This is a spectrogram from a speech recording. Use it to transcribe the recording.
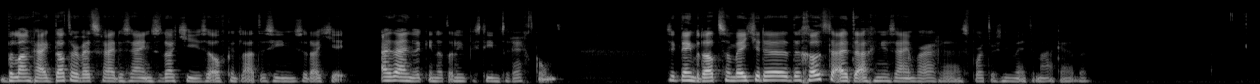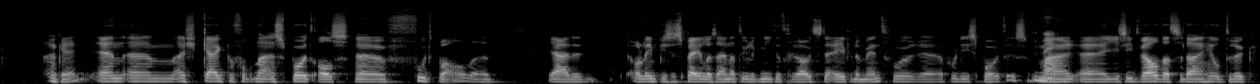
belangrijk dat er wedstrijden zijn, zodat je jezelf kunt laten zien, zodat je uiteindelijk in dat Olympisch team terechtkomt. Dus ik denk dat dat zo'n beetje de, de grootste uitdagingen zijn waar uh, sporters nu mee te maken hebben. Oké, en um, als je kijkt bijvoorbeeld naar een sport als uh, voetbal. Uh, ja, de Olympische Spelen zijn natuurlijk niet het grootste evenement voor, voor die sporters. Nee. Maar je ziet wel dat ze daar een heel druk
